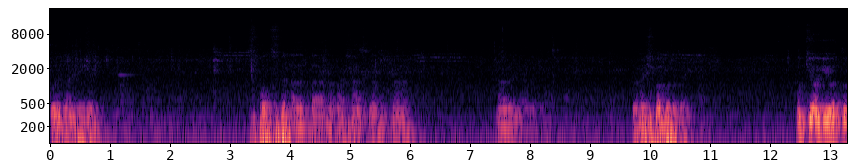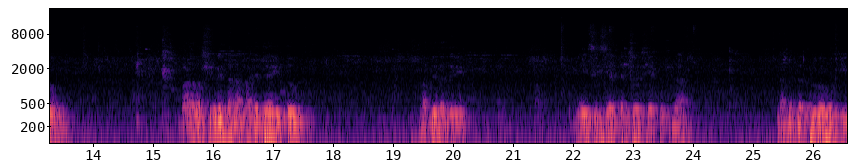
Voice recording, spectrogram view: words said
ಗೋವಿಂದರಾಜ್ ಅವರೇ ಸ್ಪೋಕ್ಸ್ಮನ್ ಆದಂಥ ನಮ್ಮ ಶಾಸಕರಾದಂಥ ನಾಗರಾಜ್ ರಮೇಶ್ ಬಾಬು ಅವರೇ. ಮುಖ್ಯವಾಗಿ ಇವತ್ತು ಬಹಳ ವರ್ಷಗಳಿಂದ ನಮ್ಮ ಜೊತೆ ಇದ್ದು, ಮಧ್ಯದಲ್ಲಿ ಎ ಸಿ ಸಿ ಅಧ್ಯಕ್ಷ ಕ್ಷೇತ್ರದಿಂದ ನಮ್ಮಿಂದ ದೂರ ಹೋಗಿ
